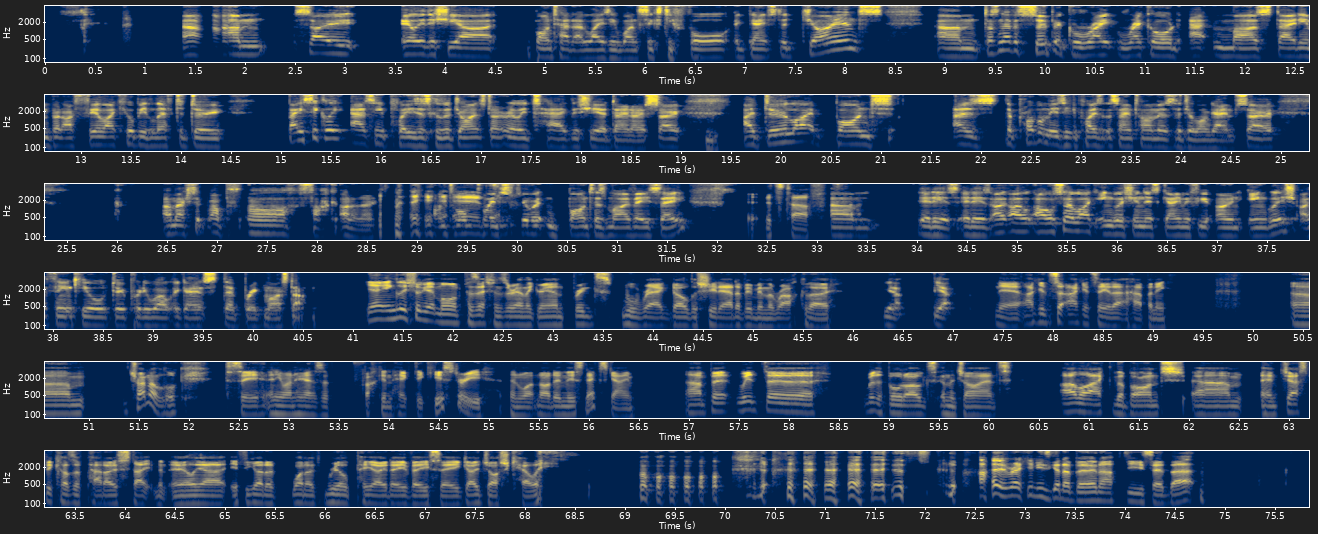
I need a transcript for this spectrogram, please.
Um, so earlier this year, Bont had a lazy 164 against the Giants. Um, doesn't have a super great record at Mars Stadium, but I feel like he'll be left to do basically as he pleases because the Giants don't really tag this year, Dano. So I do like Bont as the problem is he plays at the same time as the Geelong game. So I'm actually, oh, oh fuck, I don't know. I'm torn between Stewart and Bont as my VC. it's tough. Um, it is, it is. I, I also like English in this game. If you own English, I think he'll do pretty well against the Brigmeister. Yeah, English will get more possessions around the ground. Briggs will ragdoll the shit out of him in the rock, though. Yeah, yeah. Yeah, I can see, I can see that happening. Um, trying to look to see anyone who has a fucking hectic history and whatnot in this next game. Uh, but with the with the Bulldogs and the Giants, I like the Bont. Um, and just because of Pato's statement earlier, if you got to want a real POD VC, go Josh Kelly. I reckon he's going to burn after you said that.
